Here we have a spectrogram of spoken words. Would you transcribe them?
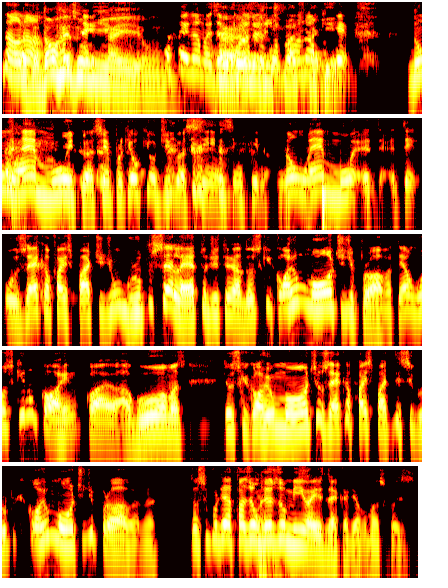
não, não. Dá um resuminho aí. Um... Não, mas é, é porque a gente falam, não, porque... Não é muito, assim, porque o que eu digo assim, assim que não é muito. O Zeca faz parte de um grupo seleto de treinadores que corre um monte de prova. Tem alguns que não correm, algumas, tem os que correm um monte, o Zeca faz parte desse grupo que corre um monte de prova, né? Então você podia fazer um resuminho aí, Zeca, de algumas coisas.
